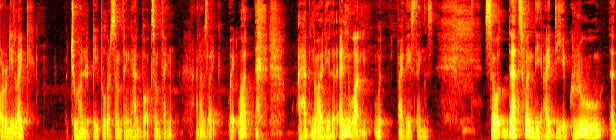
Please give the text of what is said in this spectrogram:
already like 200 people or something had bought something. And I was like, wait, what? I had no idea that anyone would buy these things. So that's when the idea grew that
